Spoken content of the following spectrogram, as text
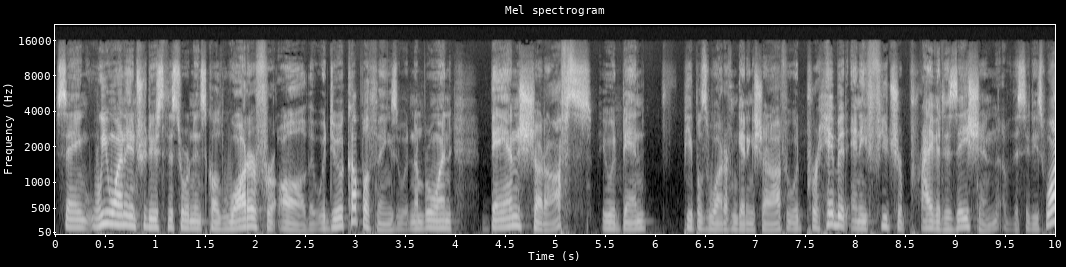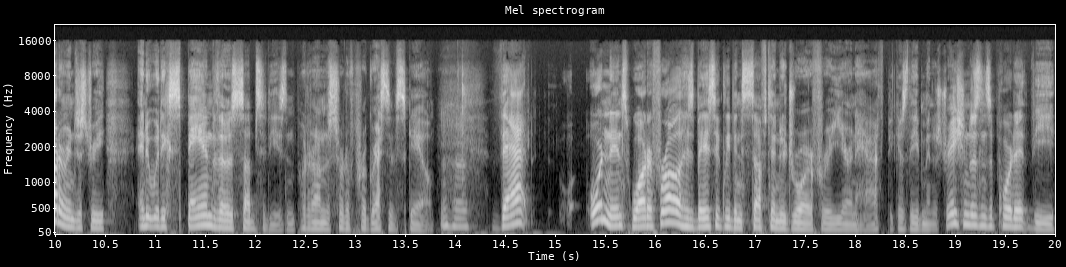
saying we want to introduce this ordinance called Water for All that would do a couple of things. It would number one ban shutoffs. It would ban people's water from getting shut off. It would prohibit any future privatization of the city's water industry, and it would expand those subsidies and put it on a sort of progressive scale. Mm-hmm. That ordinance, Water for All, has basically been stuffed in a drawer for a year and a half because the administration doesn't support it. The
